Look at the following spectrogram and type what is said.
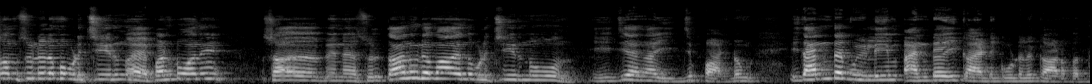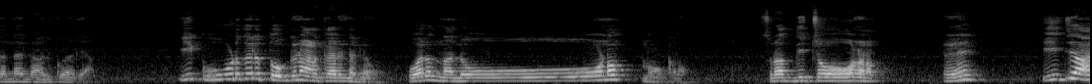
സംസുലമ വിളിച്ചിരുന്നു. ഏ പണ്ട് ഓന് പിന്നെ സുൽത്താനുലമ എന്ന് വിളിച്ചിരുന്നു. ഇജ് അങ്ങ ഇജ് പണ്ടും ഇതെന്റെ വിളിയും എന്റെ ഈ കാട്ടിക്കൂട്ടലും കാണുമ്പോൾ തന്നെ എല്ലാവർക്കും അറിയാം. ഈ കൂടുതൽ തൊക്കുന്ന ആൾക്കാരുണ്ടല്ലോ ഓരോ നല്ലോണം നോക്കണം. ശ്രദ്ധിച്ചോളണം. ഏ? ഇജ് ആ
